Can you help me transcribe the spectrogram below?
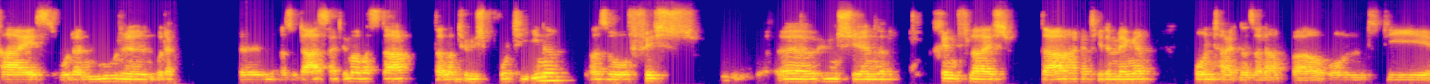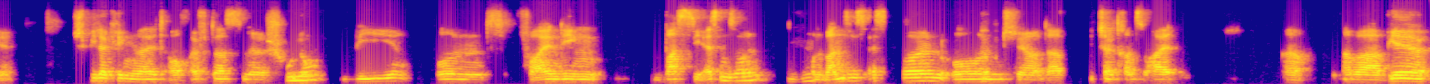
Reis oder Nudeln oder äh, also da ist halt immer was da. Dann natürlich Proteine, also Fisch, äh, Hühnchen, Rindfleisch, da halt jede Menge und halt eine Salatbar. Und die Spieler kriegen halt auch öfters eine Schulung, wie und vor allen Dingen, was sie essen sollen mhm. und wann sie es essen sollen. Und ja, da ist halt dran zu halten. Ja, aber wir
